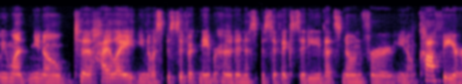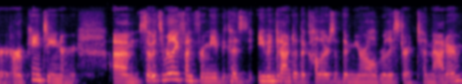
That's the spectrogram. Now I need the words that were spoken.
we want you know to highlight you know a specific neighborhood in a specific city that's known for you know coffee or, or painting or um, so it's really fun for me because even down to the colors of the mural really start to matter.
